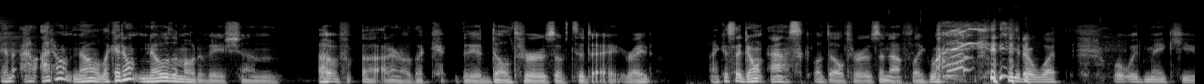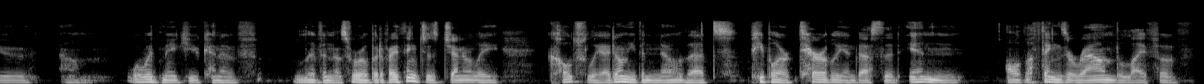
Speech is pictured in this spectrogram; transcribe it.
And I, I, don't know, like I don't know the motivation of uh, I don't know the the adulterers of today, right? I guess I don't ask adulterers enough. Like, you know, what what would make you um, what would make you kind of live in this world? But if I think just generally culturally, I don't even know that people are terribly invested in all the things around the life of,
